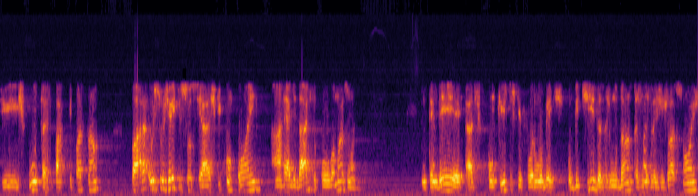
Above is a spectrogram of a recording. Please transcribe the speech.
de escuta e participação para os sujeitos sociais que compõem a realidade do povo amazônico. Entender as conquistas que foram obtidas, as mudanças nas legislações,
